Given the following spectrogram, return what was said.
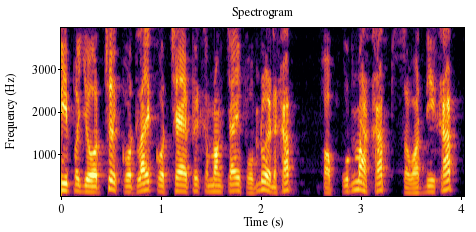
มีประโยชน์ช่วยกดไลค์กดแชร์เป็นกำลังใจผมด้วยนะครับ ขอบคุณมากครับ สวัสดีครับ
